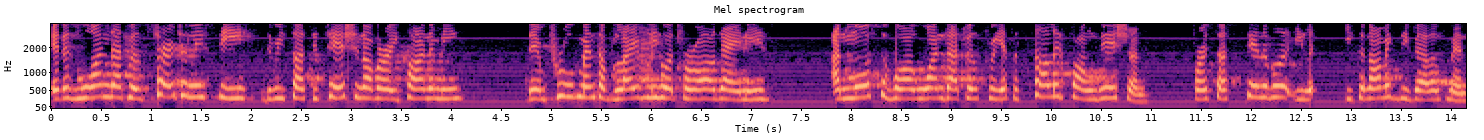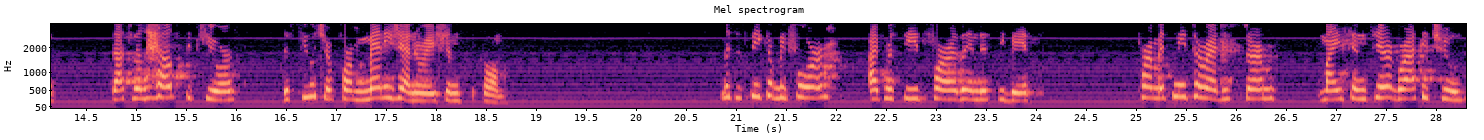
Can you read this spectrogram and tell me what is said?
It is one that will certainly see the resuscitation of our economy, the improvement of livelihood for all Guyanese, and most of all, one that will create a solid foundation for sustainable economic development that will help secure the future for many generations to come. Mr. Speaker, before I proceed further in this debate, permit me to register my sincere gratitude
